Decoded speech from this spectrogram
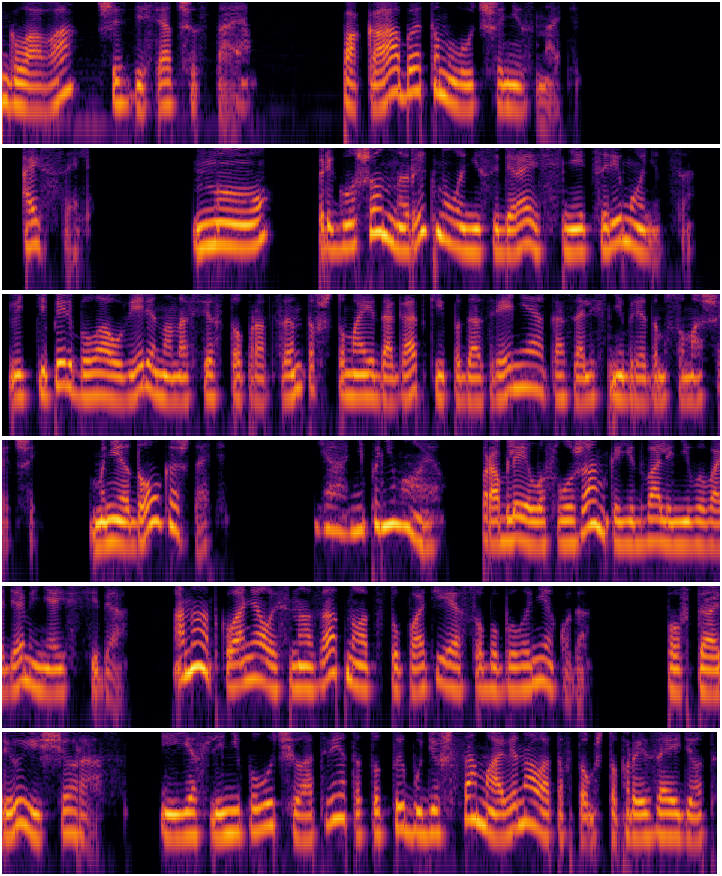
Глава 66. Пока об этом лучше не знать. Айсель. «Ну?» — приглушенно рыкнула, не собираясь с ней церемониться. Ведь теперь была уверена на все сто процентов, что мои догадки и подозрения оказались не бредом сумасшедшей. «Мне долго ждать?» «Я не понимаю», — проблеяла служанка, едва ли не выводя меня из себя. Она отклонялась назад, но отступать ей особо было некуда. «Повторю еще раз. И если не получу ответа, то ты будешь сама виновата в том, что произойдет.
